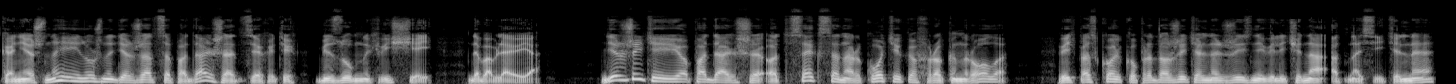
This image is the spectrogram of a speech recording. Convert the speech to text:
Конечно, ей нужно держаться подальше от всех этих безумных вещей, добавляю я. Держите ее подальше от секса, наркотиков, рок-н-ролла, ведь поскольку продолжительность жизни величина относительная,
